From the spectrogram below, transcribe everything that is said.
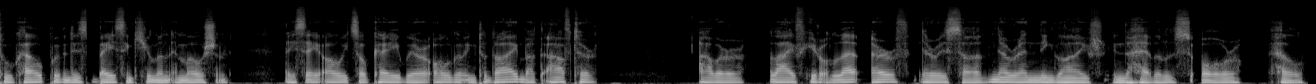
to help with this basic human emotion. They say, oh, it's okay, we're all going to die, but after our life here on earth, there is a never ending life in the heavens or hell.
